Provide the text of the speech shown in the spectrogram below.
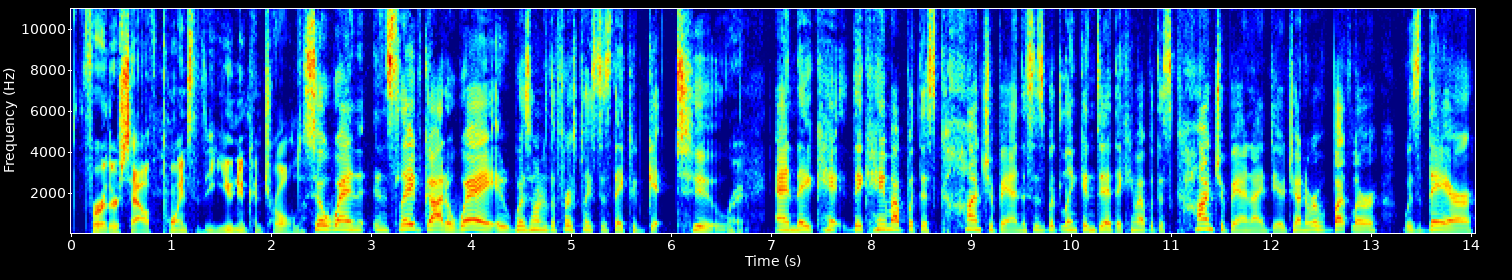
further south points that the Union controlled. So when enslaved got away, it was one of the first places they could get to. Right. And they ca- they came up with this contraband. This is what Lincoln did. They came up with this contraband idea. General Butler was there,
